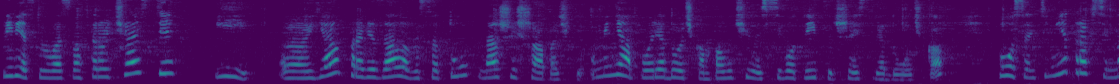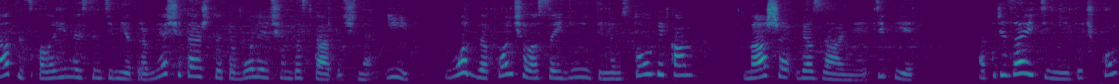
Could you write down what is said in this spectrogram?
Приветствую вас во второй части. И э, я провязала высоту нашей шапочки. У меня по рядочкам получилось всего 36 рядочков. По сантиметров 17,5 сантиметров. Я считаю, что это более чем достаточно. И вот закончила соединительным столбиком наше вязание. Теперь отрезаете ниточку.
